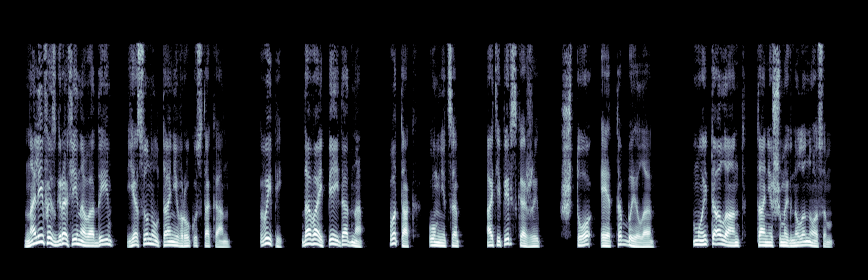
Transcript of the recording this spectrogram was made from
Налив из графина воды, я сунул Тане в руку стакан. «Выпей. Давай, пей до дна. Вот так, умница. А теперь скажи, что это было?» «Мой талант», — Таня шмыгнула носом.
